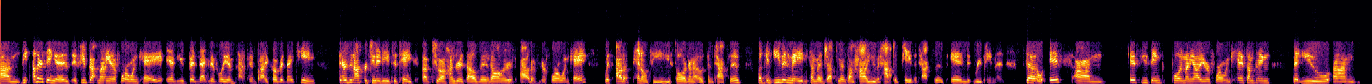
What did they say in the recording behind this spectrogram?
Um, the other thing is, if you've got money in a 401k and you've been negatively impacted by COVID 19, there's an opportunity to take up to $100,000 out of your 401k without a penalty. You still are going to owe some taxes, but they've even made some adjustments on how you would have to pay the taxes in repayment. So if um, if you think pulling money out of your 401k is something that you um,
